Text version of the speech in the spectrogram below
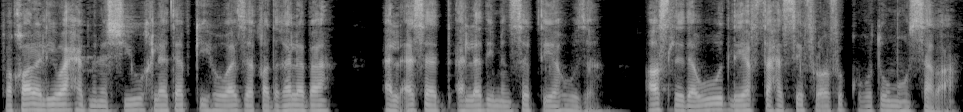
فقال لي واحد من الشيوخ لا تبكي هو إذا قد غلب الأسد الذي من سبط يهوذا. أصل داود ليفتح السفر ويفك ختومه السبعة.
